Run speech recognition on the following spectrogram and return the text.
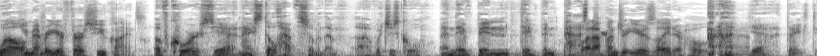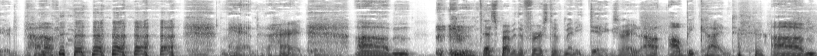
Well, do you remember your first few clients? Of course, yeah, and I still have some of them, uh, which is cool. And they've been they've been passed. What a hundred years later? Holy, yeah, thanks, dude. Um, man, all right. Um, that's probably the first of many digs, right? I'll, I'll be kind. Um,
